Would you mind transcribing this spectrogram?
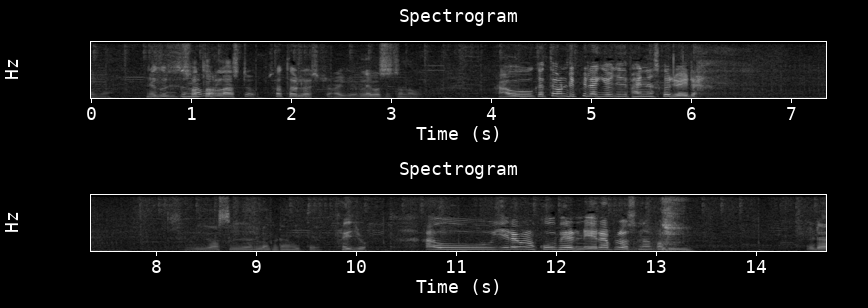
ଆଜ୍ଞା ନେଗୋସିଏସନ୍ ସତର ଲାଷ୍ଟ ସତର ଲାଷ୍ଟ ଆଜ୍ଞା ନେଗୋସିଏସନ୍ ହେବ ଆଉ କେତେ କ'ଣ ଟିପି ଲାଗିବ ଯଦି ଫାଇନାନ୍ସ କରିବ ଏଇଟା ସେଇ ଅଶୀ ହଜାର ଲକ୍ଷ ଟଙ୍କା ଭିତରେ ହେଇଯିବ ଆଉ ଏଇଟା କ'ଣ କେଉଁ ଭେରାଇଟି ଏରା ପ୍ଲସ୍ ନା କ'ଣ ଏଇଟା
